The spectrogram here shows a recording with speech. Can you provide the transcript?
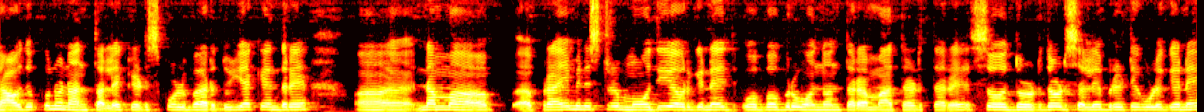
ಯಾವುದಕ್ಕೂ ನಾನು ತಲೆ ಕೆಡಿಸ್ಕೊಳ್ಬಾರ್ದು. ಯಾಕೆಂದರೆ ನಮ್ಮ ಪ್ರೈಮ್ ಮಿನಿಸ್ಟರ್ ಮೋದಿ ಅವ್ರಿಗೇ ಒಬ್ಬೊಬ್ಬರು ಒಂದೊಂದು ಥರ ಮಾತಾಡ್ತಾರೆ. ಸೊ ದೊಡ್ಡ ದೊಡ್ಡ ಸೆಲೆಬ್ರಿಟಿಗಳಿಗೇ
